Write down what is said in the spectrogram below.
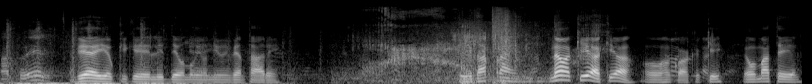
Matou ele? Vê aí o que, que ele deu no, no inventário aí. Ele dá Prime. Não, aqui, ó, aqui, ó. O Hancock, aqui. Eu matei ele.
